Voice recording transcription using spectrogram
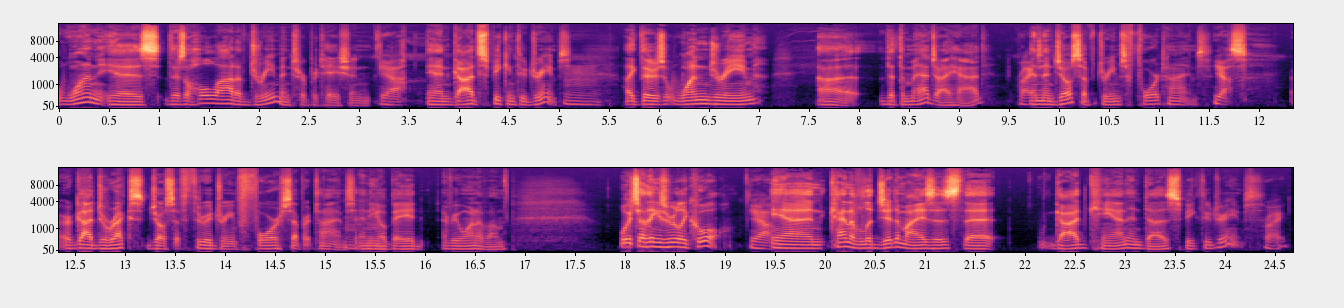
one is there's a whole lot of dream interpretation yeah, and God speaking through dreams. Like there's one dream uh, that the Magi had, Right. and then Joseph dreams four times, yes, or God directs Joseph through a dream four separate times, and he obeyed every one of them, which I think is really cool. Yeah. and kind of legitimizes that God can and does speak through dreams. right,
